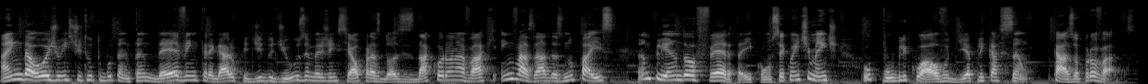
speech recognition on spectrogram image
Ainda hoje, o Instituto Butantan deve entregar o pedido de uso emergencial para as doses da Coronavac envasadas no país, ampliando a oferta e, consequentemente, o público-alvo de aplicação, caso aprovadas.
